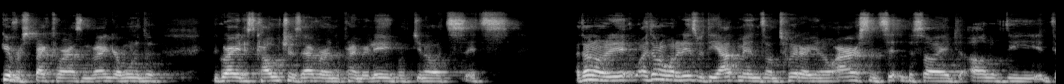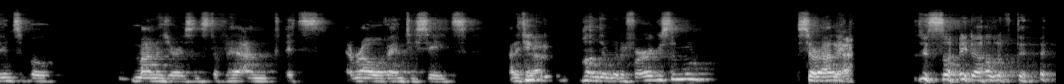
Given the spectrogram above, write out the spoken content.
give respect to Arsene Wenger, one of the, the greatest coaches ever in the Premier League. But you know, it's it's I don't know. I don't know what it is with the admins on Twitter. You know, Arsene sitting beside all of the invincible managers and stuff like that, and it's a row of empty seats. And I think yeah. we with a Ferguson one. Sir Alex yeah. beside all of the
